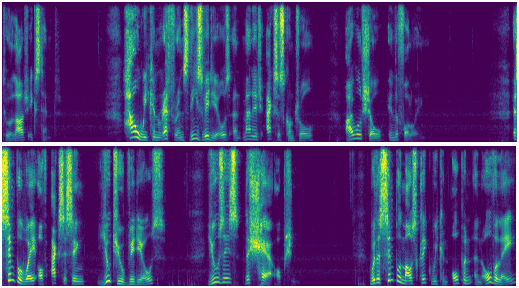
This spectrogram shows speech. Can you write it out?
to a large extent. How we can reference these videos and manage access control I will show in the following. A simple way of accessing YouTube videos uses the Share option. With a simple mouse click we can open an overlay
